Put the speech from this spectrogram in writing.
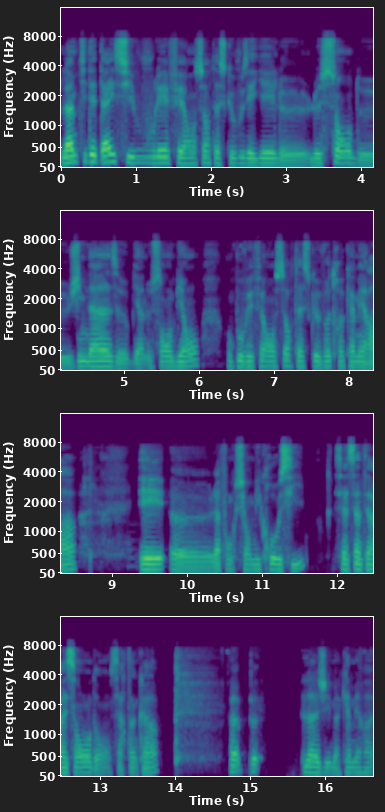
Là, un petit détail, si vous voulez faire en sorte à ce que vous ayez le, son de gymnase ou bien le son ambiant, vous pouvez faire en sorte à ce que votre caméra ait euh, la fonction micro aussi. C'est assez intéressant dans certains cas. Hop, là, j'ai ma caméra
